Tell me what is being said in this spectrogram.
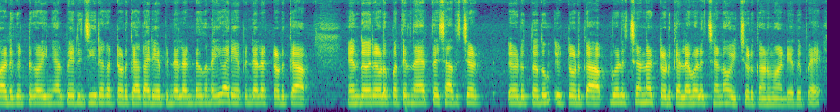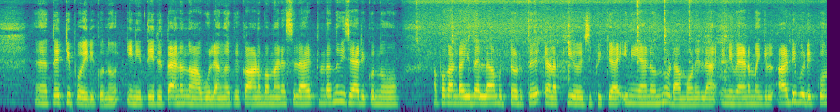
കടുക് ഇട്ട് കഴിഞ്ഞാൽ പെരുജീരകം ഇട്ട് കൊടുക്കുക കരിയേപ്പിന്റെ ഇല ഉണ്ടെന്നുണ്ടെങ്കിൽ കരിയേപ്പിന്റെ ഇല ഇട്ട് കൊടുക്കുക. എന്തോ ഒരു എളുപ്പത്തിൽ നേരത്തെ ചതച്ച് എടുത്തതും ഇട്ട് കൊടുക്കുക വെളിച്ചെണ്ണ ഇട്ട് കൊടുക്കല്ല വെളിച്ചെണ്ണ ഒഴിച്ചു കൊടുക്കുകയാണ് വേണ്ടിയത്. ഇപ്പം തെറ്റിപ്പോയിരിക്കുന്നു. ഇനി തിരുത്താനൊന്നും ആകൂല അങ്ങക്ക് കാണുമ്പോൾ മനസ്സിലായിട്ടുണ്ടെന്ന് വിചാരിക്കുന്നു. അപ്പോൾ കണ്ടോ ഇതെല്ലാം ഇട്ടെടുത്ത് ഇളക്കി യോജിപ്പിക്കുക. ഇനി ഞാനൊന്നും ഇടാൻ പോണില്ല. ഇനി വേണമെങ്കിൽ അടി പിടിക്കും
